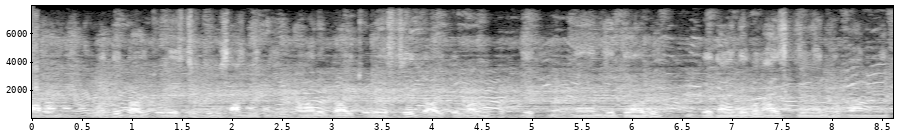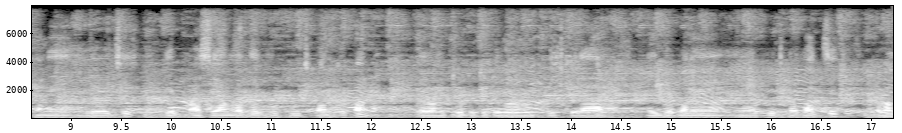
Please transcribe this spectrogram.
কারণ ইতিমধ্যে দল চলে এসছে। খুবই সামনে আমাদের দল চলে এসছে। দলকে বরণ করতে যেতে হবে। এখানে দেখুন, আইসক্রিমের দোকান এখানে রয়েছে। এর পাশে আমরা দেখব ফুচকার দোকান এবং ছোট ছোট ফুচকেরা এই দোকানে আহ, ফুচকা খাচ্ছে এবং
